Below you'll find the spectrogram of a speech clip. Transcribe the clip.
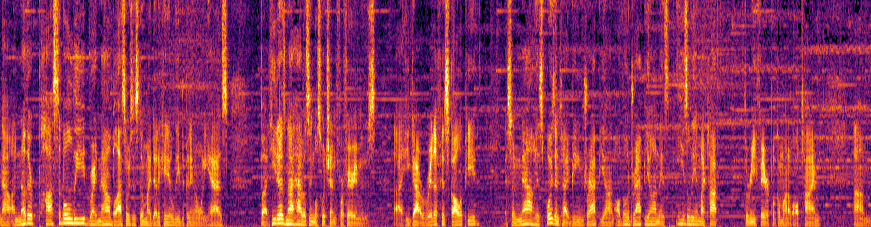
Now, another possible lead right now, Blastoise is still my dedicated lead depending on what he has, but he does not have a single switch in for Fairy moves. Uh, he got rid of his Scolipede, and so now his poison type being Drapion, although Drapion is easily in my top three favorite Pokemon of all time, um,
